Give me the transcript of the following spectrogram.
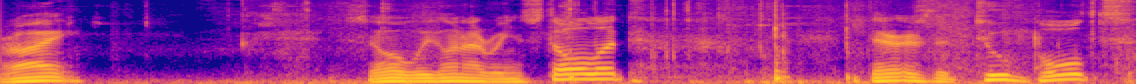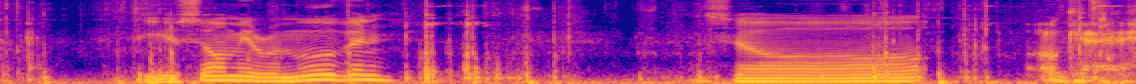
right? So we're gonna reinstall it. There's the two bolts that you saw me removing. So okay.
